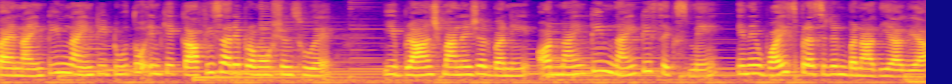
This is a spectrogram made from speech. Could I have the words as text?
बाय 1992 तो इनके काफ़ी सारे प्रमोशंस हुए। ये ब्रांच मैनेजर बनी और 1996 में इन्हें वाइस प्रेसिडेंट बना दिया गया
